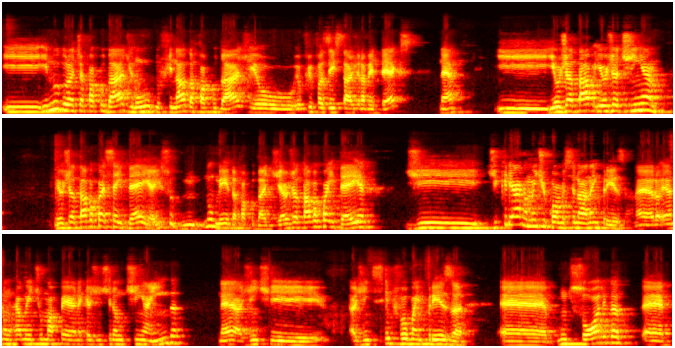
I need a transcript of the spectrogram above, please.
E, e no, durante a faculdade, no, no, final da faculdade, eu, eu fui fazer estágio na Vetex, né? E eu já tava, eu já tinha, eu já estava com essa ideia, isso no meio da faculdade já, eu já estava com a ideia de, de criar realmente e-commerce na, na, empresa, né? Era, era realmente uma perna que a gente não tinha ainda, né? A gente, a gente sempre foi uma empresa é, muito sólida, é,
